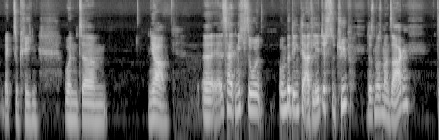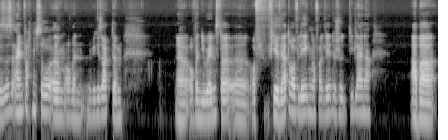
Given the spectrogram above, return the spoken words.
wegzukriegen. Und ähm, ja, äh, er ist halt nicht so unbedingt der athletischste Typ, das muss man sagen. Das ist einfach nicht so, ähm, auch wenn, wie gesagt, ähm, äh, auch wenn die Ravens da äh, auf viel Wert drauf legen, auf athletische D-Liner. Aber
